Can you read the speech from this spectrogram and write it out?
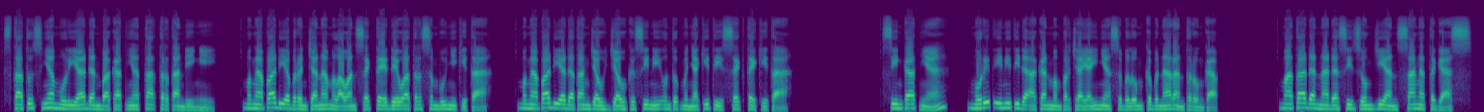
Statusnya mulia dan bakatnya tak tertandingi. Mengapa dia berencana melawan sekte dewa tersembunyi kita? Mengapa dia datang jauh-jauh ke sini untuk menyakiti sekte kita? Singkatnya, murid ini tidak akan mempercayainya sebelum kebenaran terungkap. Mata dan nada si Zongjian sangat tegas.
